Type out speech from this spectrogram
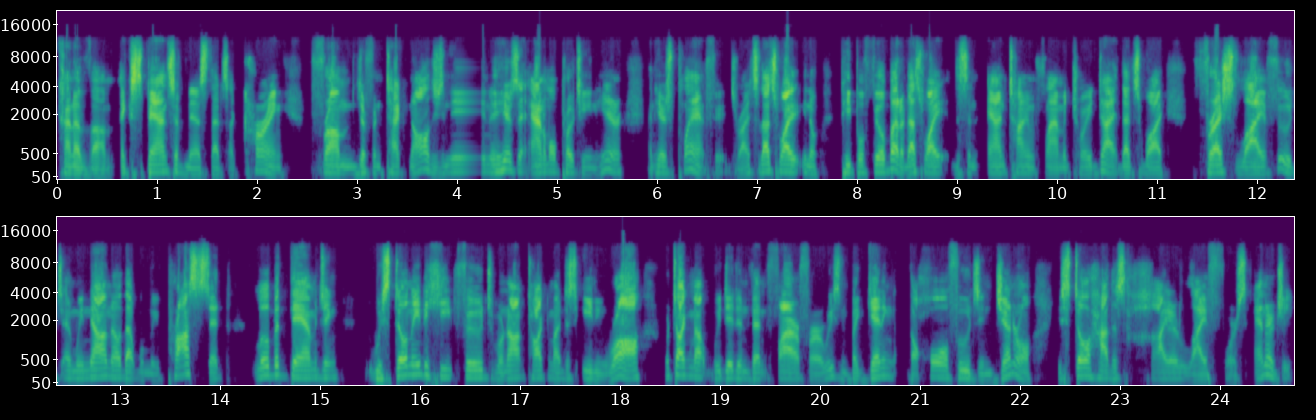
kind of um, expansiveness that's occurring from different technologies. And you know, here's an animal protein here, and here's plant foods, right? So that's why you know people feel better. That's why it's an anti-inflammatory diet. That's why fresh live foods. And we now know that when we process it, a little bit damaging, we still need to heat foods. We're not talking about just eating raw. We're talking about we did invent fire for a reason, but getting the whole foods in general, you still have this higher life force energy.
